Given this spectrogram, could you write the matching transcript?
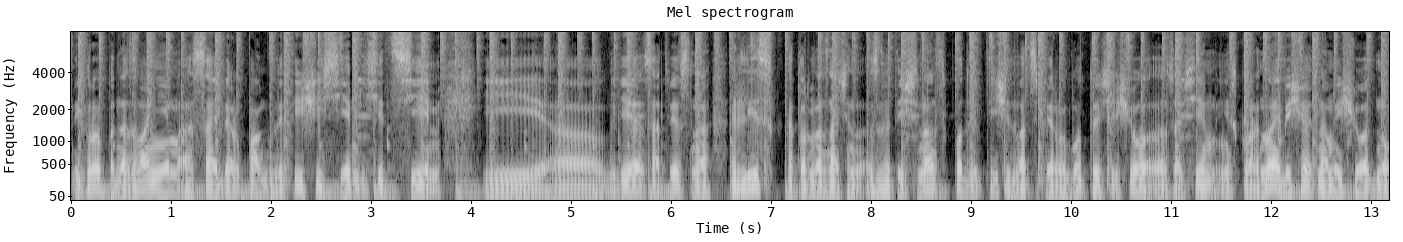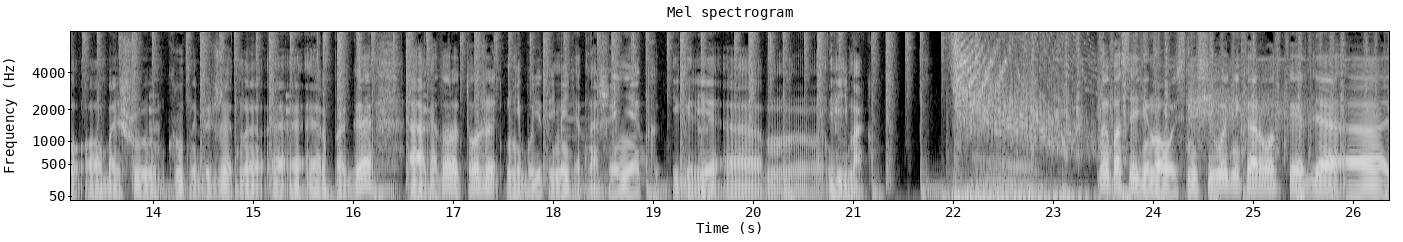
игрой под названием Cyberpunk 2077. И э, где, соответственно, релиз, который назначен с 2017 по 2021 год, то есть еще совсем не скоро. Но обещают нам еще одну э, большую крупнобюджетную э, э, РПГ, э, которая тоже не будет иметь отношения к игре э, «Ведьмак». Ну и последняя новость на сегодня короткая для э,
